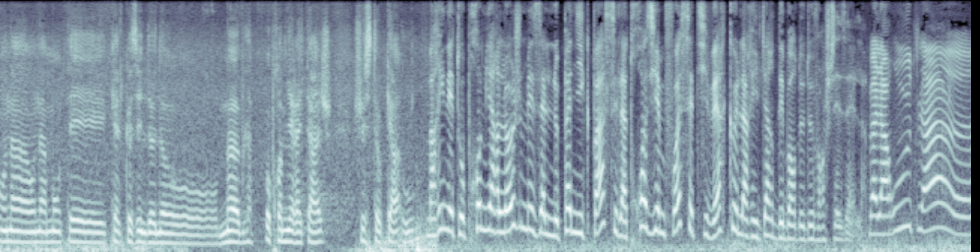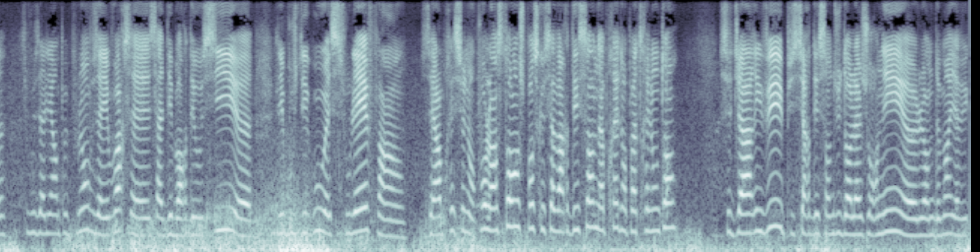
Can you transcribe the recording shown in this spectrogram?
on a, on a monté quelques-unes de nos meubles au premier étage juste au cas où. Marine est aux premières loges, mais elle ne panique pas. C'est la troisième fois cet hiver que la rivière déborde devant chez elle. Bah, la route, là, euh, si vous allez un peu plus loin, vous allez voir, ça, a débordé aussi. Euh, les bouches d'égout, elles se soulèvent. Enfin, c'est impressionnant. Pour l'instant, je pense que ça va redescendre après, dans pas très longtemps c'est déjà arrivé et puis c'est redescendu dans la journée. Euh, le lendemain, il y avait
